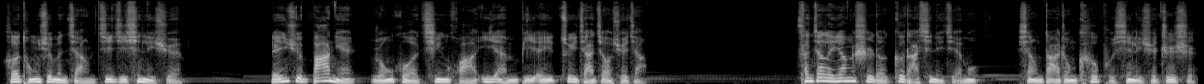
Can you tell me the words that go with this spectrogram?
和同学们讲积极心理学，连续八年荣获清华 EMBA 最佳教学奖。参加了央视的各大心理节目，向大众科普心理学知识，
